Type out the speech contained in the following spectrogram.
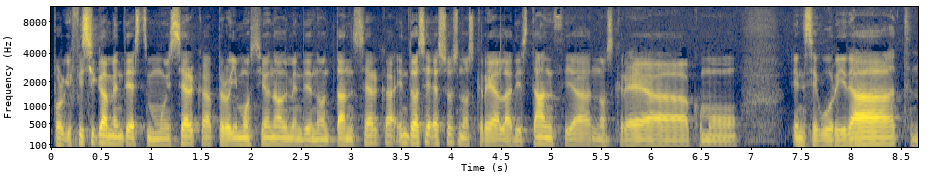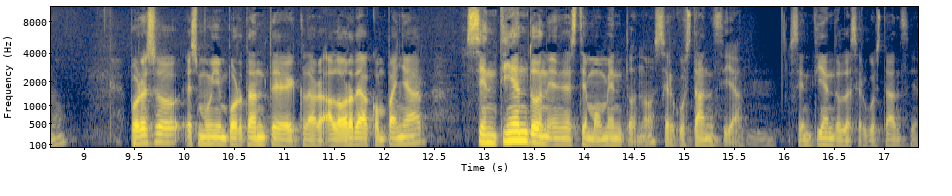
porque físicamente es muy cerca, pero emocionalmente no tan cerca. Entonces eso nos crea la distancia, nos crea como inseguridad, ¿no? Por eso es muy importante, claro, a la hora de acompañar, sintiendo en este momento, ¿no? Circunstancia, sintiendo la circunstancia.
